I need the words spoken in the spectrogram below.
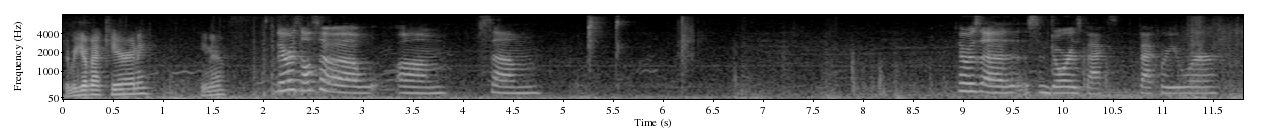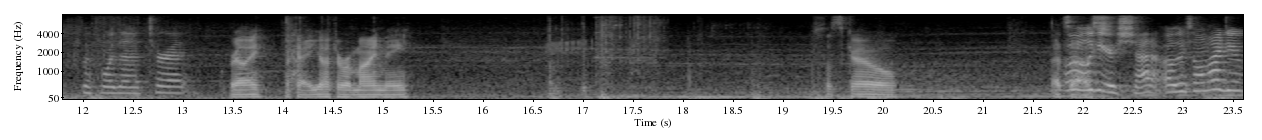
Did we go back here any? You know? There was also a um some. There was a some doors back back where you were before the turret. Really? Okay, you'll have to remind me. Let's go. That's oh, us. look at your shadow. Oh, there's someone behind you.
